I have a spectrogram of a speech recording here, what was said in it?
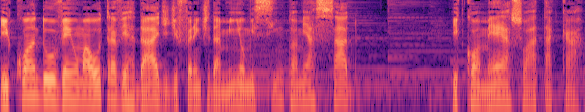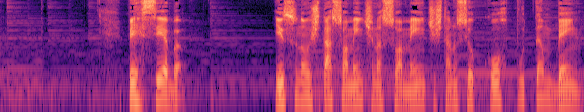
E quando vem uma outra verdade diferente da minha, eu me sinto ameaçado e começo a atacar. Perceba isso não está somente na sua mente, está no seu corpo também.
